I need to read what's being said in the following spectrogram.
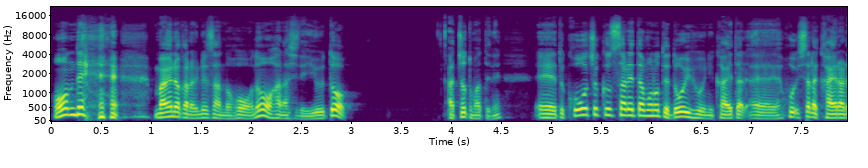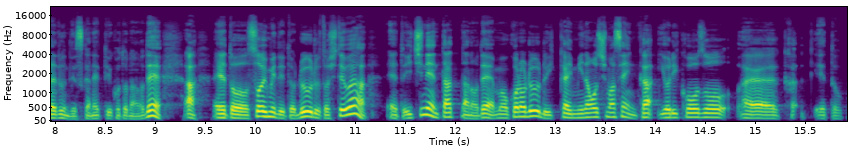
ほんで、真夜中の犬さんの方のお話で言うと、あ、ちょっと待ってね。えっ、と、硬直されたものってどういうふうに変えた、えーしたら変えられるんですかねっていうことなので、あ、えっ、と、そういう意味で言うと、ルールとしては、えっ、と、1年経ったので、もうこのルール1回見直しませんか？より構造、えーえっ、と、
